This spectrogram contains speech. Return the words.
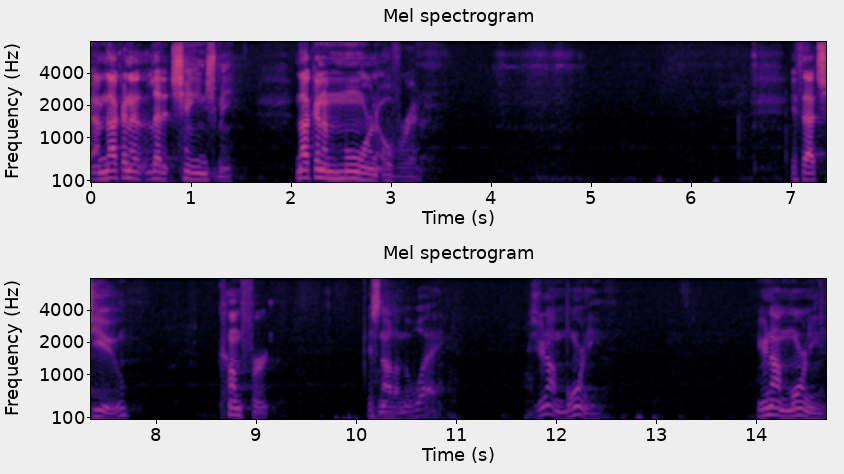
I'm not going to let it change me I'm not going to mourn over it. If that's you, comfort is not on the way. Because you're not mourning. You're not mourning.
